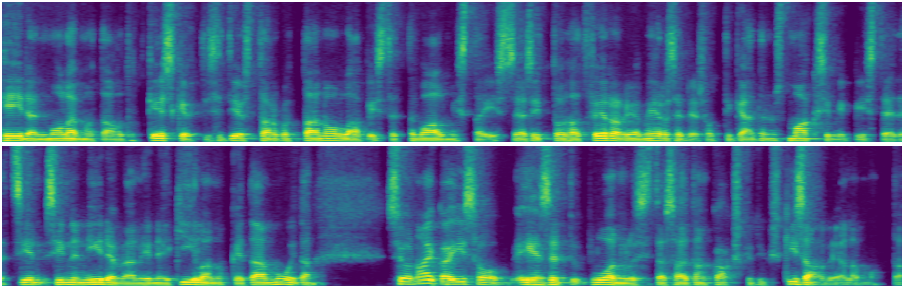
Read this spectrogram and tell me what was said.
heidän molemmat autot keskeytti. Se tietysti tarkoittaa nollaa pistettä valmistajissa, ja sitten toisaalta Ferrari ja Mercedes otti käytännössä maksimipisteet, että sinne niiden väliin ei kiilannut ketään muita. Se on aika iso, eihän se luonnollisesti tässä 21 kisaa vielä, mutta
